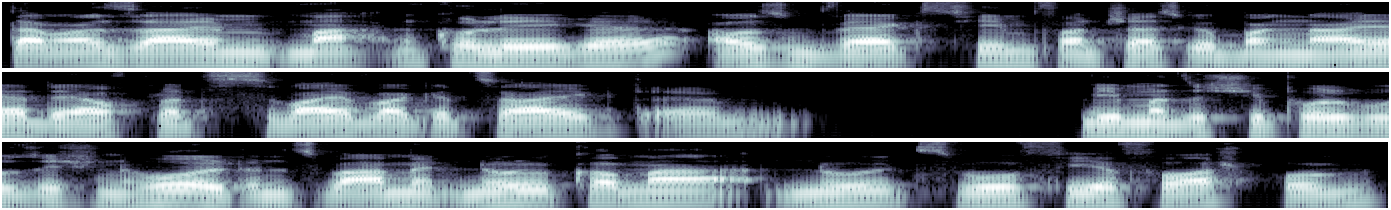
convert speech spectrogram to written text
damals seinem Markenkollege aus dem Werksteam, Francesco Bagnaia, der auf Platz 2 war, gezeigt, ähm, wie man sich die Pole Position holt. Und zwar mit 0,024 Vorsprung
